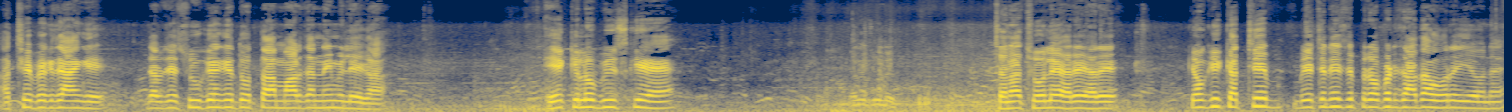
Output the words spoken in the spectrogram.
अच्छे बिक जाएँगे। जब ये सूखेंगे तो उतना मार्जन नहीं मिलेगा। एक किलो बीस के हैं। चना छोले हरे हरे, क्योंकि कच्चे बेचने से प्रॉफिट ज़्यादा हो रही है उन्हें।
